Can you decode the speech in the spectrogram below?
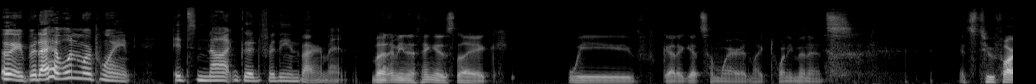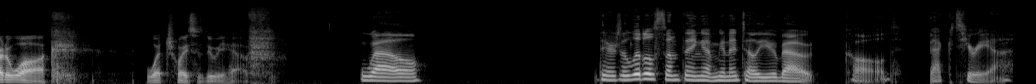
Okay, but I have one more point. It's not good for the environment. But I mean, the thing is, like, we've got to get somewhere in like 20 minutes. It's too far to walk. What choices do we have? Well, there's a little something I'm going to tell you about called bacteria.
